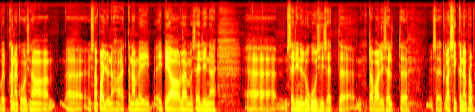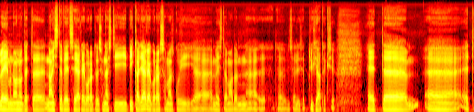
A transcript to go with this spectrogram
võib ka nagu üsna, üsna palju näha, et enam ei, ei pea olema selline selline lugu siis, et tavaliselt see klassikaline probleem on olnud, et äh, naiste WC järjekordades on hästi pikad järjekorrad, samas kui äh, meeste omad on äh, sellised tühjad, eks ju. et, et,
